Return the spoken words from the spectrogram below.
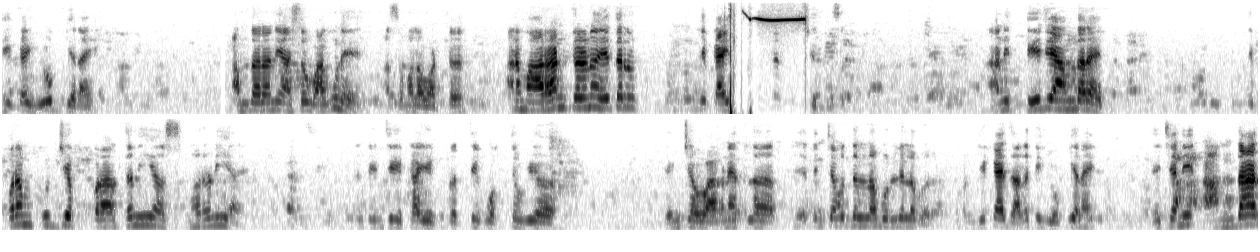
हे काही योग्य नाही. आमदारांनी असं वागू नये असं मला वाटतं. आणि मारहाण करणं हे तर म्हणजे काही आणि ते जे आमदार आहेत ते परमपूज्य प्रार्थनीय स्मरणीय आहे. त्यांचे एका एक प्रत्येक वक्तव्य त्यांच्या वागण्यातलं त्यांच्याबद्दल न बोललेलं बरं. पण जे काय झालं ते योग्य नाही. त्याच्याने आमदार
